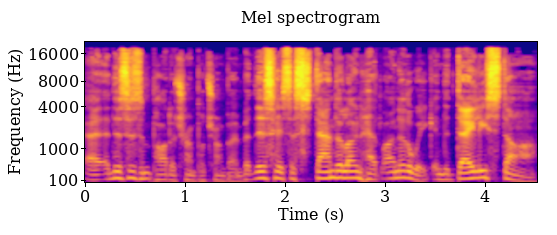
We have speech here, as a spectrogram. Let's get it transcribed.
uh, this isn't part of trump or trombone, but this is a standalone headline of the week in the Daily Star.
